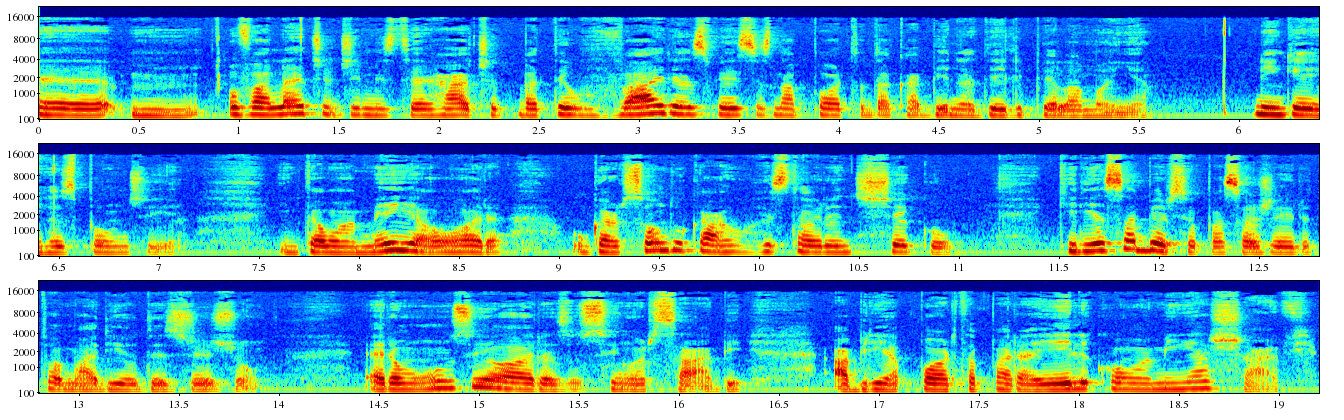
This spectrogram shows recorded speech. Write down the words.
É, hum, o valete de Mr. Hatchett bateu várias vezes na porta da cabina dele pela manhã. Ninguém respondia. Então, à meia hora, o garçom do carro-restaurante chegou. Queria saber se o passageiro tomaria o desjejum. Eram onze horas, o senhor sabe. Abri a porta para ele com a minha chave.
